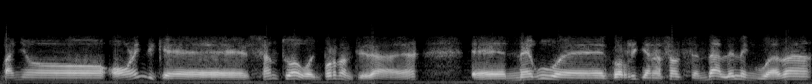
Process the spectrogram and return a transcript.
baina oraindik eh, santu hau importanti da, eh? eh negu eh, gorrian azaltzen da, lelengua da,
